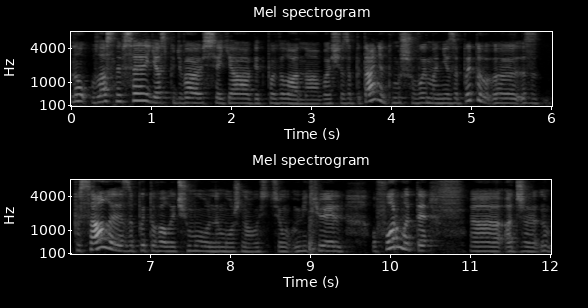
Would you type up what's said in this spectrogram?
Ну, власне, все. Я сподіваюся, я відповіла на ваші запитання, тому що ви мені запиту... е, писали, запитували, чому не можна ось цю мітюель оформити. Е, Адже, ну,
